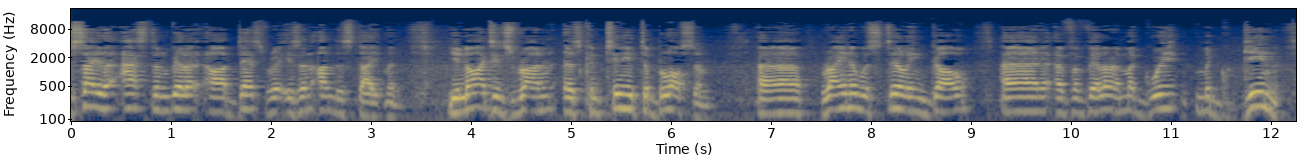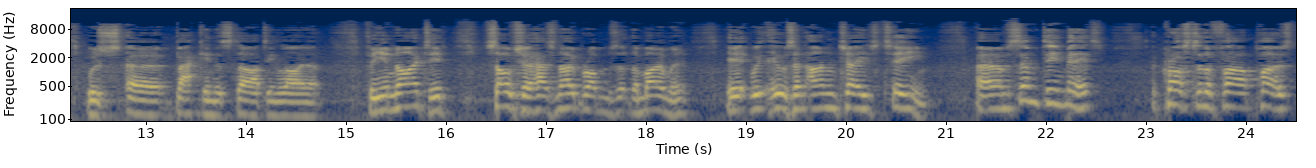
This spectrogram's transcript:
say that Aston Villa are desperate is an understatement. United's run has continued to blossom. Uh, Reina was still in goal and uh, for Villa, and McGuinn, McGinn was uh, back in the starting lineup. For United, Solskjaer has no problems at the moment. It, it was an unchanged team. Um, 17 minutes across to the far post,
